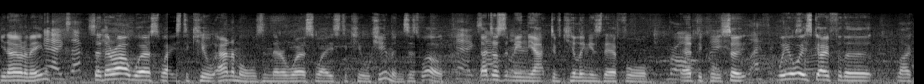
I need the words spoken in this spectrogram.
You know what I mean? Yeah, exactly. So there are worse ways to kill animals, and there are worse ways to kill humans as well. Yeah, exactly. That doesn't mean the act of killing is therefore Wrong. ethical. So ethical, we always sorry. go for the like.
